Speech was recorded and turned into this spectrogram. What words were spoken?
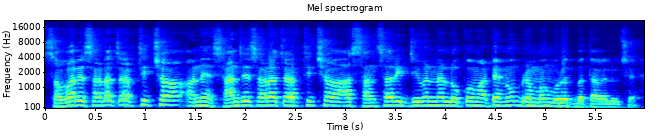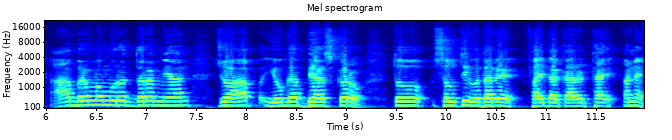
સવારે સાડા ચારથી છ અને સાંજે સાડા ચારથી છ આ સાંસારિક જીવનના લોકો માટેનું બ્રહ્મ મુહૂર્ત બતાવેલું છે. આ બ્રહ્મ મુહૂર્ત દરમિયાન જો આપ યોગાભ્યાસ કરો તો સૌથી વધારે ફાયદાકારક થાય અને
